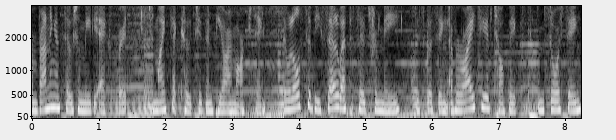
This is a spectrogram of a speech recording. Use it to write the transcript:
from branding and social media experts to mindset coaches and PR marketing. There will also be solo episodes from me discussing a variety of topics from sourcing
